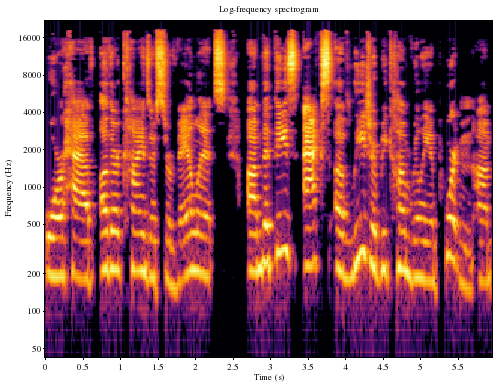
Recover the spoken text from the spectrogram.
or have other kinds of surveillance, um, that these acts of leisure become really important. Um,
